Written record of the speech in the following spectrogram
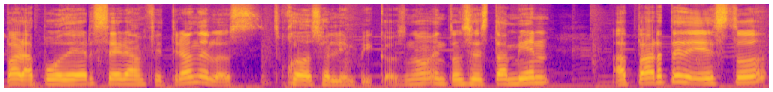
para poder ser anfitrión de los Juegos Olímpicos, ¿no? Entonces también, aparte de esto,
